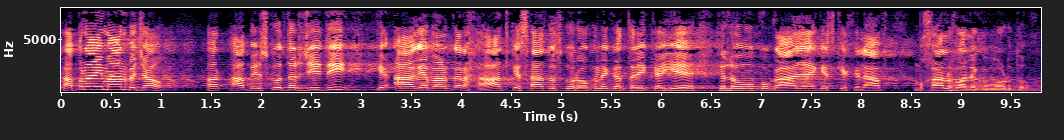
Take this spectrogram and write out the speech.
اپنا ایمان بچاؤ۔ اور اب اس کو ترجیح دی کہ آگے بڑھ کر ہاتھ کے ساتھ اس کو روکنے کا طریقہ یہ ہے کہ لوگوں کو کہا جائے کہ اس کے خلاف مخالف والے کو ووٹ دو۔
